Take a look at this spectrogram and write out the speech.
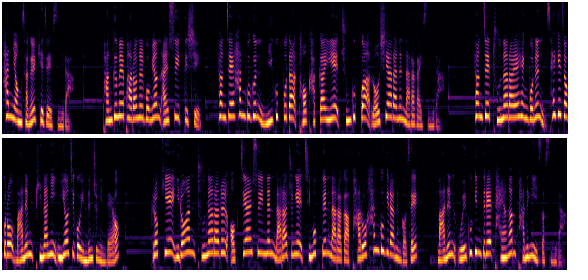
한 영상을 게재했습니다. 방금의 발언을 보면 알 수 있듯이 현재 한국은 미국보다 더 가까이에 중국과 러시아라는 나라가 있습니다. 현재 두 나라의 행보는 세계적으로 많은 비난이 이어지고 있는 중인데요. 그렇기에 이러한 두 나라를 억제할 수 있는 나라 중에 지목된 나라가 바로 한국이라는 것에 많은 외국인들의 다양한 반응이 있었습니다.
